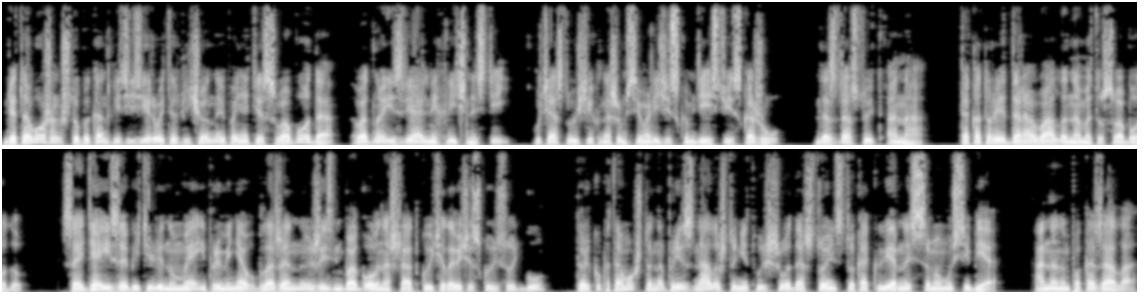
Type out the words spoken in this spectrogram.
Для того же, чтобы конкретизировать отвлеченное понятие «свобода» в одной из реальных личностей, участвующих в нашем символическом действии, скажу «Да здравствует она», та, которая даровала нам эту свободу. Сойдя из обители Нуме и променяв блаженную жизнь богов на шаткую человеческую судьбу, только потому, что она признала, что нет высшего достоинства, как верность самому себе. Она нам показала,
